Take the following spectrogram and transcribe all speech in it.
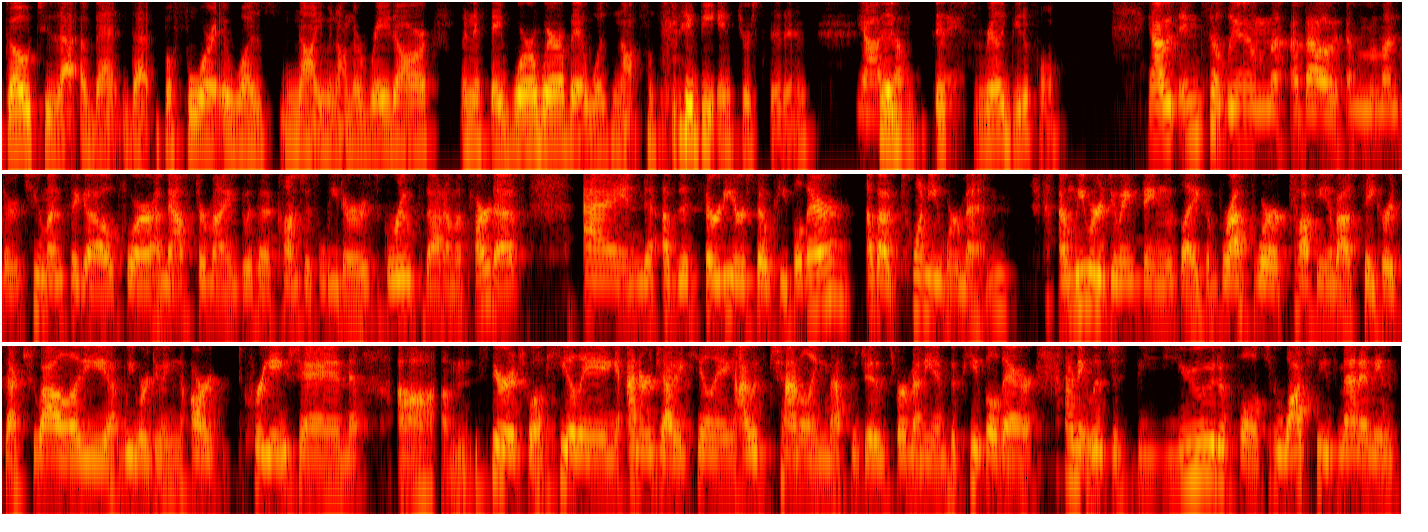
go to that event that before it was not even on their radar and if they were aware of it, it was not something they'd be interested in yeah definitely. it's really beautiful I was in Tulum about a month or two months ago for a mastermind with a conscious leaders group that I'm a part of. And of the 30 or so people there, about 20 were men. And we were doing things like breath work, talking about sacred sexuality. We were doing art creation, um, spiritual healing, energetic healing. I was channeling messages for many of the people there. And it was just beautiful to watch these men. I mean,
